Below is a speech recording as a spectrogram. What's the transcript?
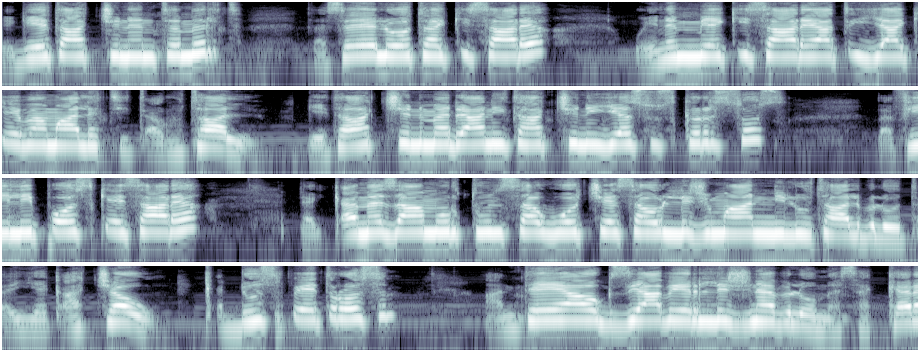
የጌታችንን ትምህርት ተስዕሎተ ቂሳሪያ ወይንም የቂሳሪያ ጥያቄ በማለት ይጠሩታል። ጌታችን መድኃኒታችን ኢየሱስ ክርስቶስ በፊልጶስ ቄሳሪያ ደቀ መዛሙርቱን ሰዎች የሰውን ልጅ ማን ይሉታል ብሎ ጠየቃቸው። ቅዱስ ጴጥሮስም አንተ ያው እግዚአብሔር ልጅ ነህ ብሎ መሰከረ።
